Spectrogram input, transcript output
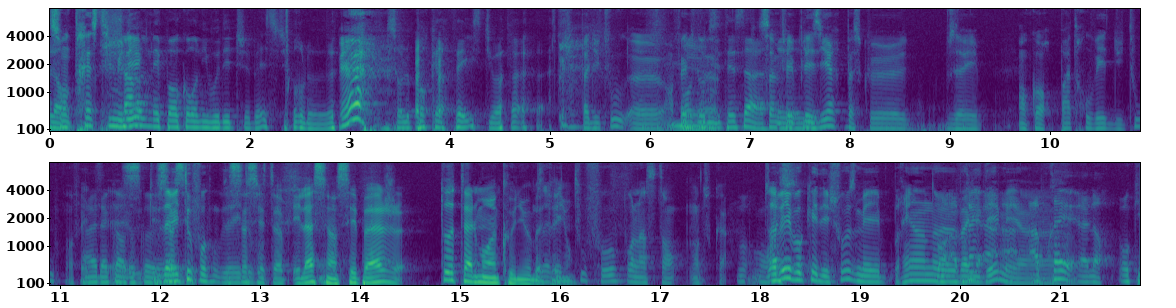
sont très stimulées. Charles n'est pas encore au niveau des Chebes sur le sur le poker face, tu vois. Pas du tout. euh, en fait, Bon, euh, ça. ça me fait plaisir parce que vous avez encore pas trouvé du tout. En fait, Ah, d'accord, Euh, donc, vous euh, avez tout faux. Vous avez ça, c'est top. Et là, c'est un cépage totalement inconnu au Vous avez bataillon. tout faux pour l'instant, en tout cas. Bon, on Vous avez évoqué des choses, mais rien Bon, après, validé. Mais euh, après, alors, ok,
